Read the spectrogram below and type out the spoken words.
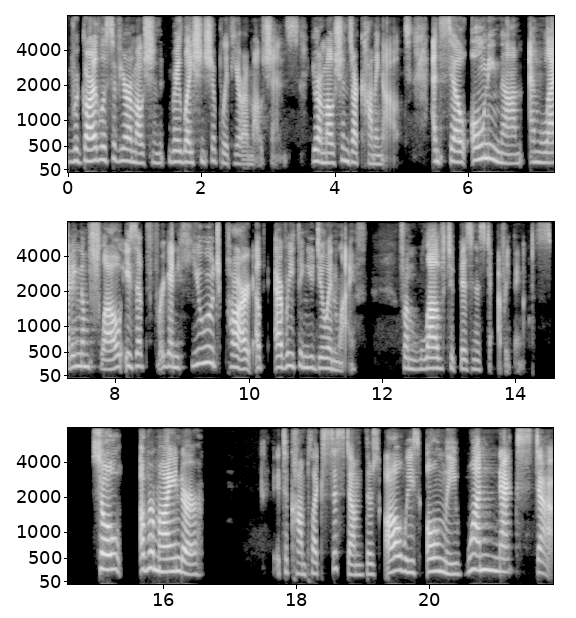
regardless of your emotion relationship with your emotions your emotions are coming out and so owning them and letting them flow is a friggin huge part of everything you do in life from love to business to everything else so a reminder it's a complex system. There's always only one next step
